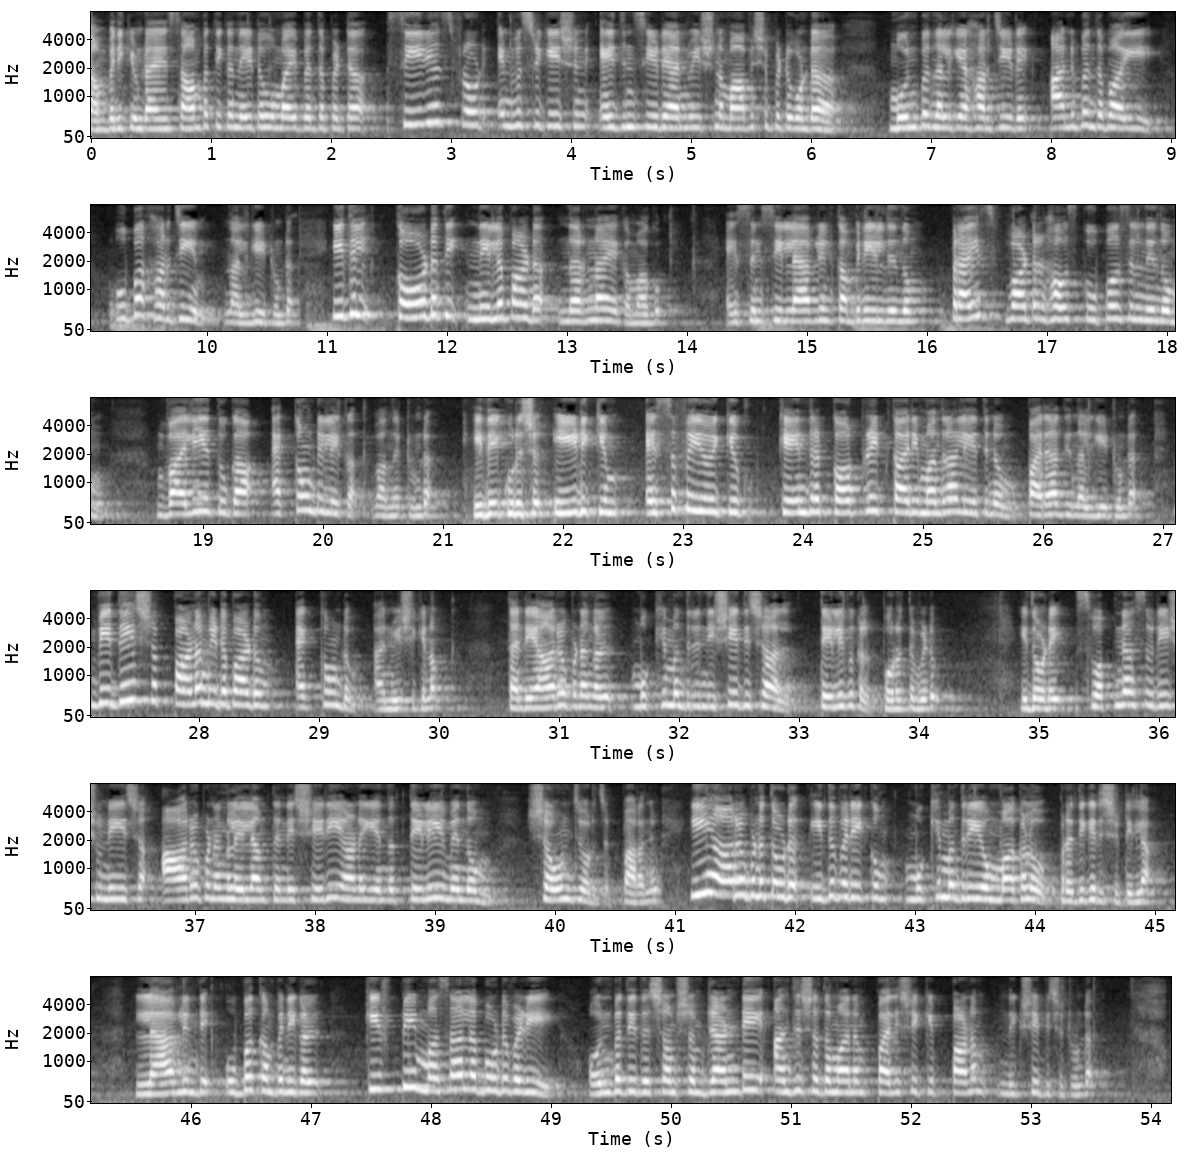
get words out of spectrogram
കമ്പനിക്കുണ്ടായ സാമ്പത്തിക നേട്ടവുമായി ബന്ധപ്പെട്ട് സീരിയസ് ഫ്രോഡ് ഇൻവെസ്റ്റിഗേഷൻ ഏജൻസിയുടെ അന്വേഷണം ആവശ്യപ്പെട്ടുകൊണ്ട് മുൻപ് നൽകിയ ഹർജിയുടെ അനുബന്ധമായി ഉപഹർജിയും നൽകിയിട്ടുണ്ട്. ഇതിൽ കോടതി നിലപാട് നിർണായകമാകും. എസ് എൻ സി ലാവ്ലിൻ കമ്പനിയിൽ നിന്നും പ്രൈസ് വാട്ടർ ഹൗസ് കൂപ്പേഴ്സിൽ നിന്നും വലിയ തുക അക്കൗണ്ടിലേക്ക് വന്നിട്ടുണ്ട്. ഇതേക്കുറിച്ച് ഇ ഡിക്കും എസ് എഫ് ഐക്കും കേന്ദ്ര കോർപ്പറേറ്റ് കാര്യ മന്ത്രാലയത്തിനും പരാതി നൽകിയിട്ടുണ്ട്. വിദേശ പണമിടപാടും അക്കൗണ്ടും അന്വേഷിക്കണം. തന്റെ ആരോപണങ്ങൾ മുഖ്യമന്ത്രി നിഷേധിച്ചാൽ തെളിവുകൾ പുറത്തുവിടും. ഇതോടെ സ്വപ്ന സുരേഷ് ഉന്നയിച്ച ആരോപണങ്ങളെല്ലാം തന്നെ ശരിയാണ് എന്ന് തെളിയുമെന്നും ഷോൺ ജോർജ് പറഞ്ഞു. ഈ ആരോപണത്തോട് ഇതുവരേക്കും മുഖ്യമന്ത്രിയോ മകളോ പ്രതികരിച്ചിട്ടില്ല. ലാവ്ലിന്റെ ഉപകമ്പനികൾ കിഫ്ബി മസാല ബോർഡ് വഴി ഒൻപത് ദശാംശം രണ്ട് അഞ്ച് ശതമാനം പലിശയ്ക്ക് പണം നിക്ഷേപിച്ചിട്ടുണ്ട്.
